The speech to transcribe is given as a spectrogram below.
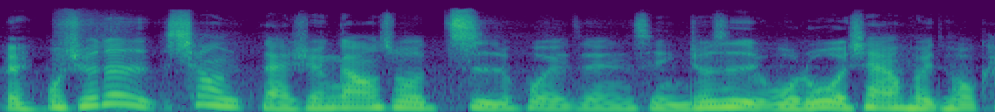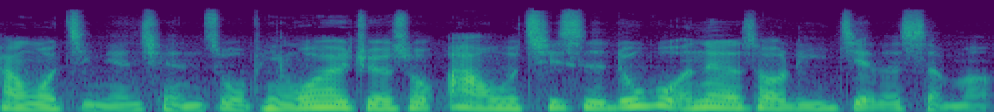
对，我觉得像乃璇刚刚说的智慧这件事情，就是我如果现在回头看我几年前作品，我会觉得说啊，我其实如果那个时候理解了什么，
